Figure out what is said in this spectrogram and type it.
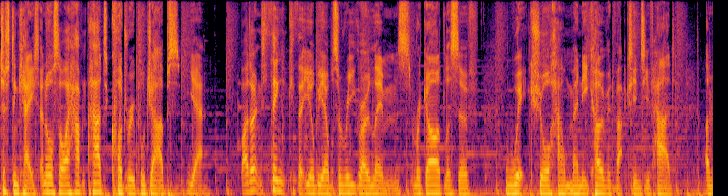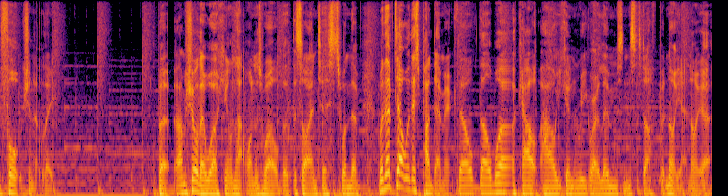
just in case. And also, I haven't had quadruple jabs yet, but I don't think that you'll be able to regrow limbs regardless of which or how many COVID vaccines you've had. Unfortunately. But I'm sure they're working on that one as well. The, the scientists, when they've when they've dealt with this pandemic, they'll they'll work out how you can regrow limbs and stuff. But not yet, not yet.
